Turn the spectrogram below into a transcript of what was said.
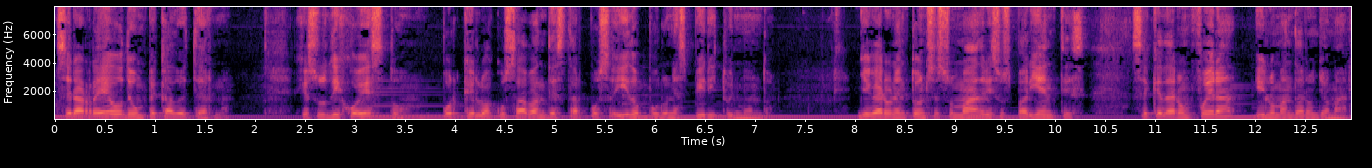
será reo de un pecado eterno. Jesús dijo esto porque lo acusaban de estar poseído por un espíritu inmundo. Llegaron entonces su madre y sus parientes, se quedaron fuera y lo mandaron llamar.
